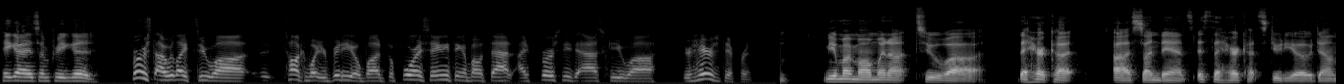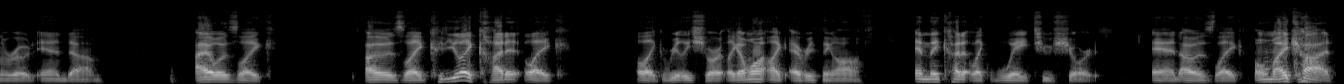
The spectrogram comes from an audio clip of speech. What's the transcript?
Hey guys, I'm pretty good. First, I would like to uh, talk about your video, but before I say anything about that, I first need to ask you uh, your hair's different. Me and my mom went out to uh, the haircut uh, Sundance. It's the haircut studio down the road, and um, I was like, I was like, could you like cut it like, like really short? Like I want like everything off, and they cut it like way too short, and I was like, oh my god.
